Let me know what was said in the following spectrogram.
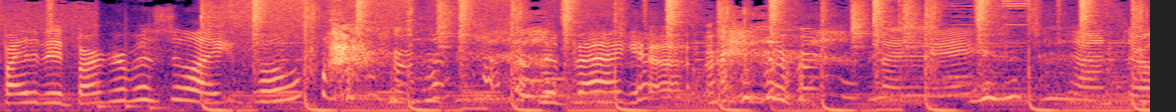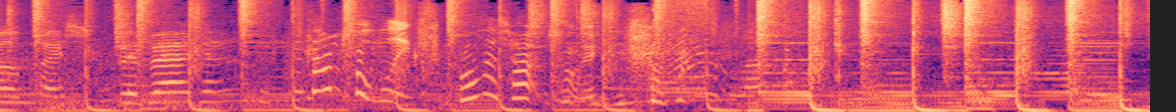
By the way, burger was delightful. the baguette. by the way, to answer all questions. The baguette. It's absolutely exquisite, actually. Yeah.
